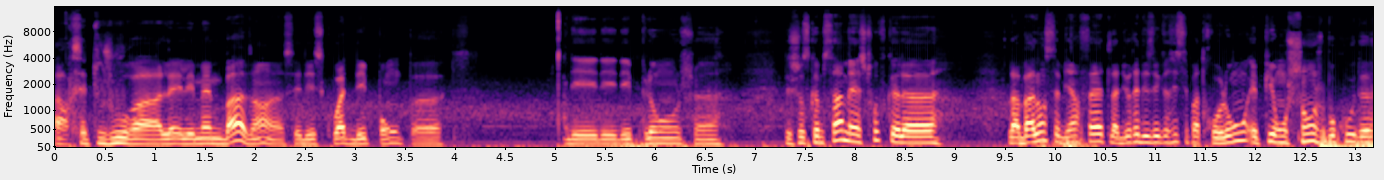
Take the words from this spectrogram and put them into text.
alors c'est toujours les, mêmes bases, hein. c'est des squats, des pompes, des, des, planches, des choses comme ça, mais je trouve que la balance est bien faite, la durée des exercices n'est pas trop long, et puis on change beaucoup de,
